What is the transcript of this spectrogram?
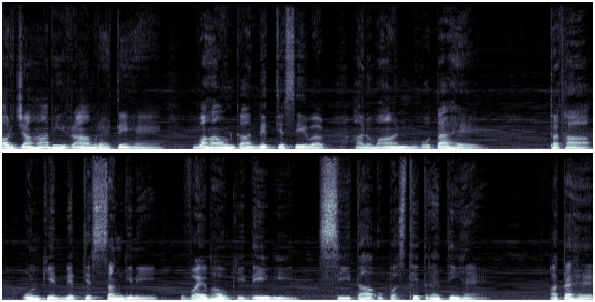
और जहाँ भी राम रहते हैं, वहाँ उनका नित्य सेवक हनुमान होता है। तथा उनकी नित्य संगिनी वैभव की देवी सीता उपस्थित रहती हैं। अतः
